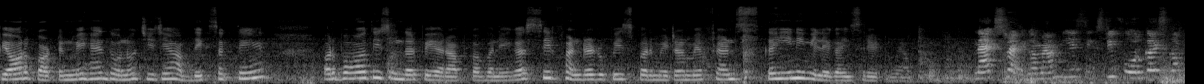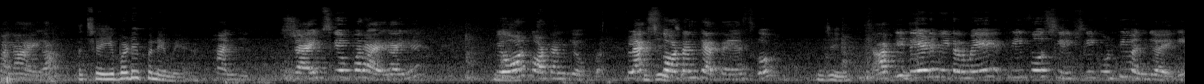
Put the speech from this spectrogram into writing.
प्योर कॉटन में है दोनों चीज़ें आप देख सकते हैं। और बहुत ही सुंदर पेयर आपका बनेगा सिर्फ़ हंड्रेड रुपीज़ पर मीटर में। फ्रेंड्स कहीं नहीं मिलेगा इस रेट में आपको। नेक्स्ट आएगा मैम ये 64 का इसका पना आएगा। अच्छा ये बड़े पने में है। हाँ जी स्ट्राइप्स के ऊपर आएगा ये प्योर कॉटन के ऊपर। फ्लैक्स कॉटन कहते हैं इसको। जी। आपकी डेढ़ मीटर में थ्री फोर स्लीव की कुर्ती बन जाएगी।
